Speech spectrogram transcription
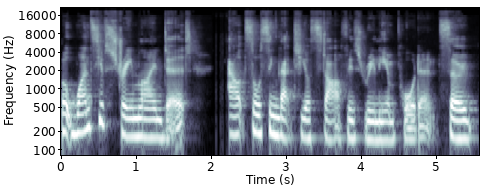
But once you've streamlined it, outsourcing that to your staff is really important. So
